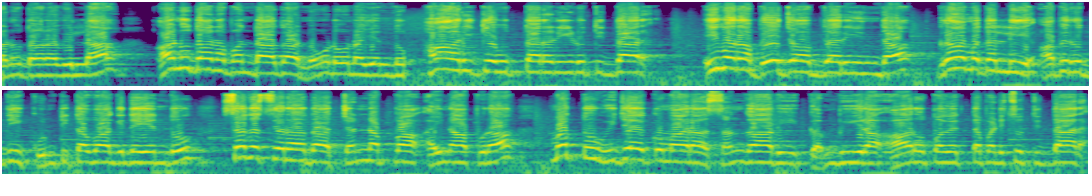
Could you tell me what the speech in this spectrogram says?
ಅನುದಾನವಿಲ್ಲ. ಅನುದಾನ ಬಂದಾಗ ನೋಡೋಣ ಎಂದು ಹಾರಿಕೆ ಉತ್ತರ ನೀಡುತ್ತಿದ್ದಾರೆ. ಇವರ ಬೇಜವಾಬ್ದಾರಿಯಿಂದ ಗ್ರಾಮದಲ್ಲಿ ಅಭಿವೃದ್ಧಿ ಕುಂಠಿತವಾಗಿದೆ ಎಂದು ಸದಸ್ಯರಾದ ಚನ್ನಪ್ಪ ಐನಾಪುರ ಮತ್ತು ವಿಜಯಕುಮಾರ ಸಂಗಾವಿ ಗಂಭೀರ ಆರೋಪ ವ್ಯಕ್ತಪಡಿಸುತ್ತಿದ್ದಾರೆ.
